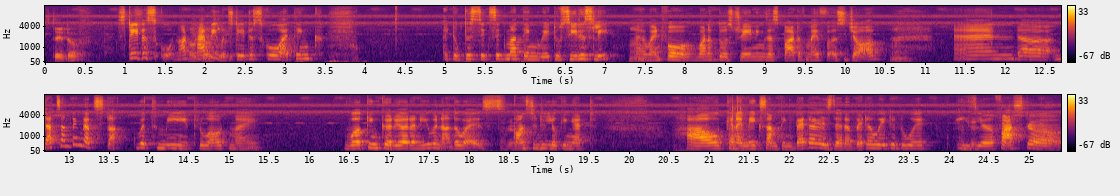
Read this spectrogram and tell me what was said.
state of Status quo. Not Okay, happy with status- quo. I think I took the Six Sigma thing way too seriously. I went for one of those trainings as part of my first job. And uh, that's something that stuck with me throughout my working career and even otherwise. Okay. Constantly looking at how can I make something better? Is there a better way to do it? Easier, faster,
